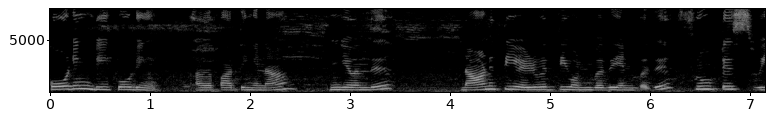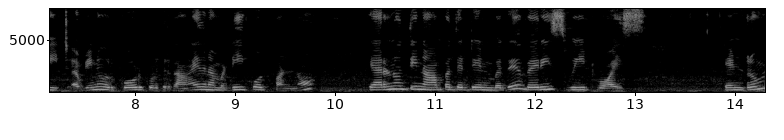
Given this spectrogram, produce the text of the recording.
கோடிங் டீகோடிங் அதை பார்த்தீங்கன்னா இங்கே வந்து நானூற்றி எழுபத்தி ஒன்பது என்பது ஃப்ரூட் இஸ் ஸ்வீட் அப்படின்னு ஒரு கோடு கொடுத்துருக்காங்க. இதை நம்ம டீகோட் பண்ணோம். இரநூத்தி நாற்பத்தெட்டு என்பது வெரி ஸ்வீட் வாய்ஸ் என்றும்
